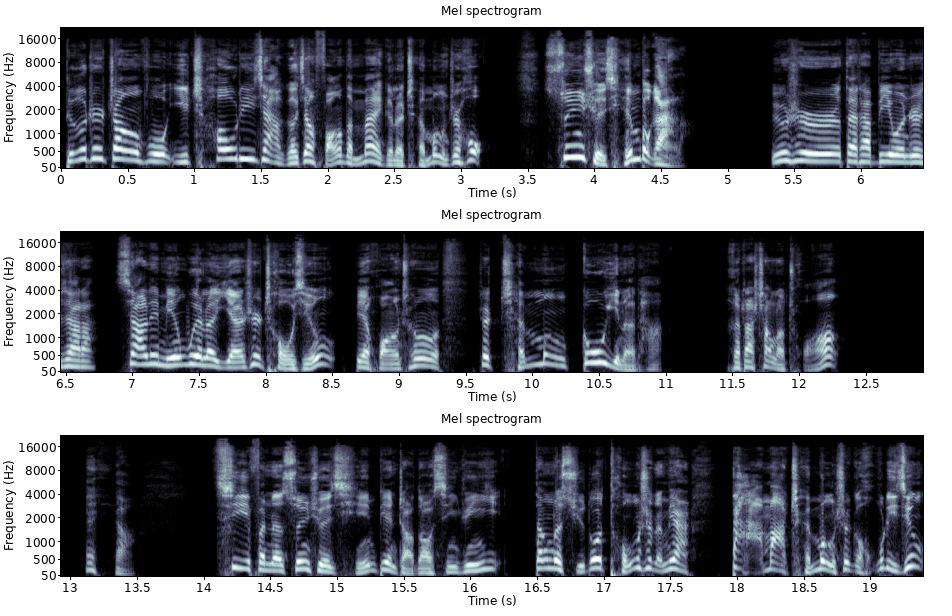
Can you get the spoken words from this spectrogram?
得知丈夫以超低价格将房子卖给了陈梦之后，孙雪琴不干了。于是，在她逼问之下呢，夏立明为了掩饰丑行，便谎称这陈梦勾引了他，和他上了床。哎呀，气愤的孙雪琴便找到辛君义，当着许多同事的面大骂陈梦是个狐狸精，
